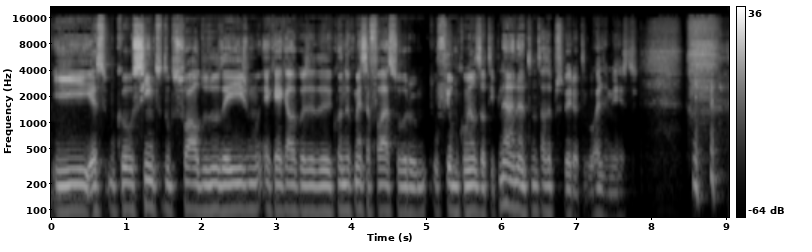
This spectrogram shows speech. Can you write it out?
e esse- o que eu sinto do pessoal do dudaísmo é que é aquela coisa de quando eu começo a falar sobre o, o filme com eles, eu tipo, não, não, tu não estás a perceber, eu tipo, olha-me estes.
